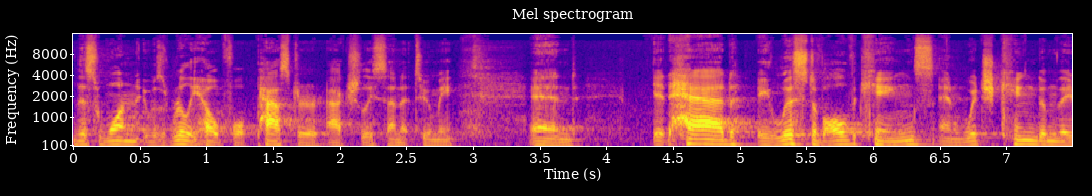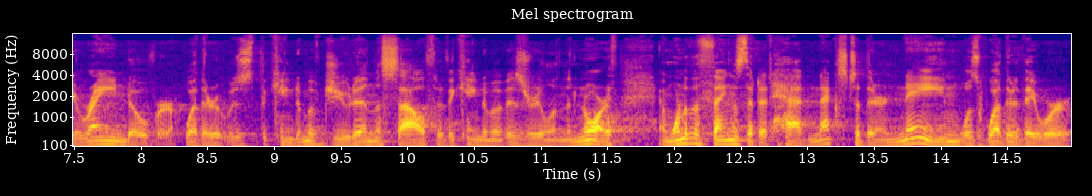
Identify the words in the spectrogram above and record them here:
this one, it was really helpful. Pastor actually sent it to me. And it had a list of all the kings and which kingdom they reigned over, whether it was the kingdom of Judah in the south or the kingdom of Israel in the north. And one of the things that it had next to their name was whether they were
